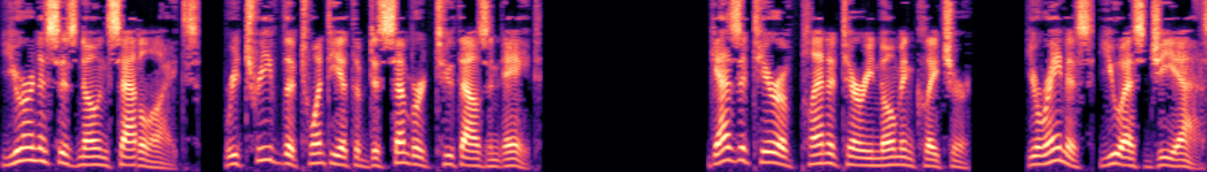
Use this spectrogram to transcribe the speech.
Uranus's known satellites. Retrieved 20 December 2008. Gazetteer of Planetary Nomenclature Uranus USGS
